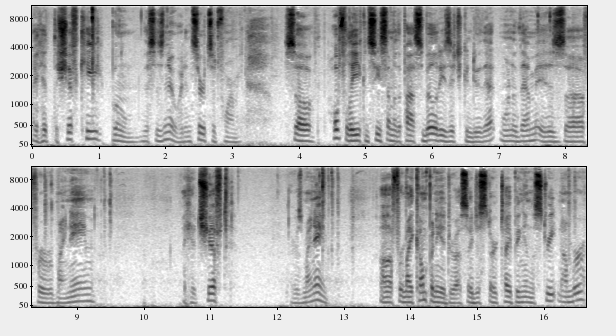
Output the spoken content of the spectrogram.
I hit the shift key, boom, this is new. It inserts it for me. So hopefully you can see some of the possibilities that you can do that. One of them is uh, for my name, I hit shift, there's my name. Uh, for my company address, I just start typing in the street number,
